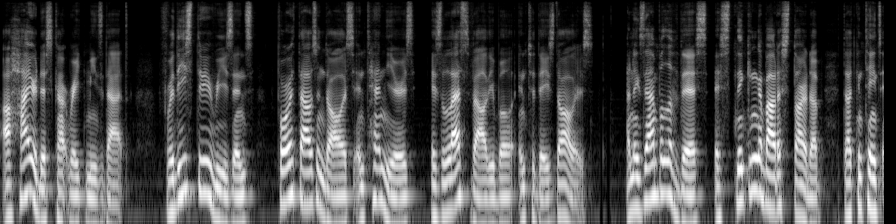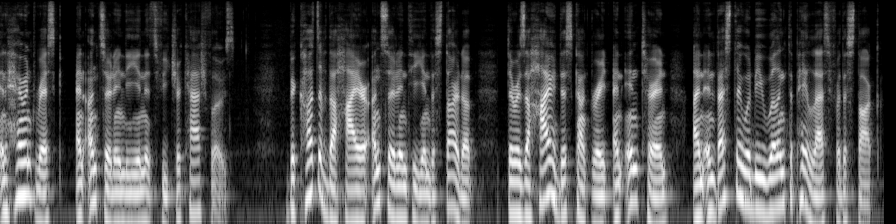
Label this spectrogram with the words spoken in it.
A higher discount rate means that, for these three reasons, $4,000 in 10 years is less valuable in today's dollars. An example of this is thinking about a startup that contains inherent risk and uncertainty in its future cash flows. Because of the higher uncertainty in the startup, there is a higher discount rate and in turn, an investor would be willing to pay less for the stock,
